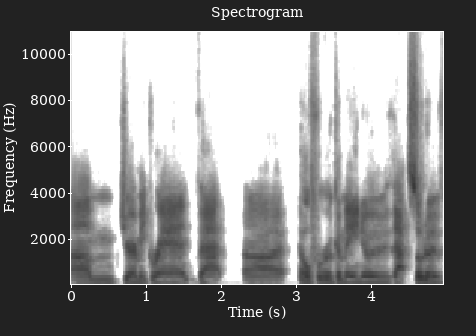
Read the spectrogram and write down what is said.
um, Jerami Grant, that uh, Al-Farouq Aminu, that sort of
